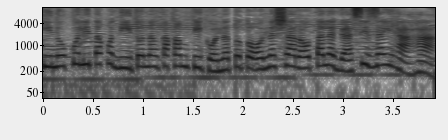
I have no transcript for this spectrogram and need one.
Kinukulit ako dito ng kakampi ko na totoo na siya raw talaga si Zai haha.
